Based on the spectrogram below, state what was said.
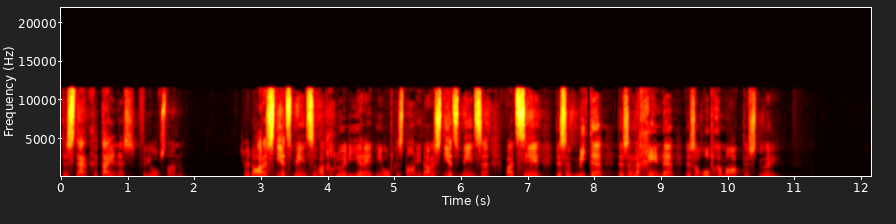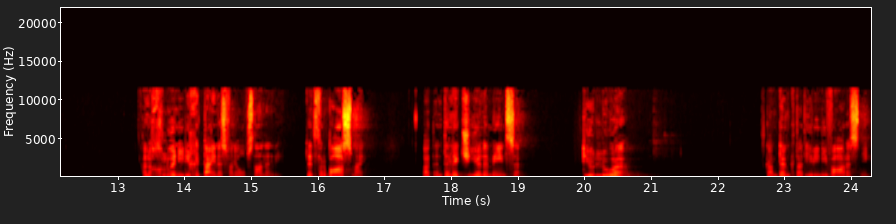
Dis sterk getuienis vir die opstanding. Nou daar is steeds mense wat glo die Here het nie opgestaan nie. Daar is steeds mense wat sê dis 'n mite, dis 'n legende, dis 'n opgemaakte storie. Hulle glo nie die getuienis van die opstanding nie. Dit verbaas my dat intellektuele mense, teoloë kan dink dat hierdie nie waar is nie.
